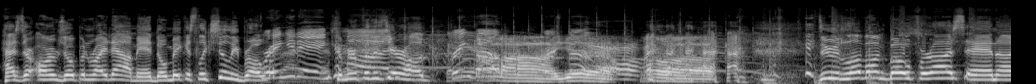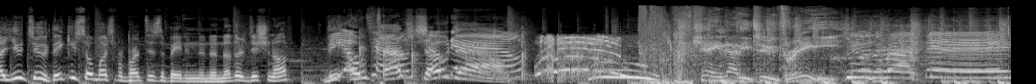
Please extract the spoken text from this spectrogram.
has their arms open right now, man. Don't make us look silly, bro. Bring it in! Come Come, here for this air hug. Bring Bo. Ah, Where's Bo? yeah. Dude, love on Bo for us, and uh, you too. Thank you so much for participating in another edition of The O-Town Showdown. K92 3. Doing the right thing.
